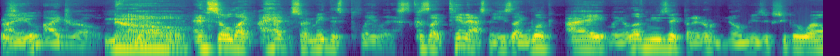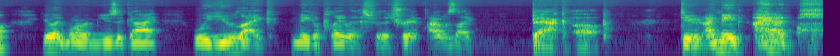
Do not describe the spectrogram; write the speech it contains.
Was I, you? I drove. No. And so like I had so I made this playlist because like Tim asked me, he's like, look, I like I love music, but I don't know music super well. You're like more of a music guy. Will you like make a playlist for the trip? I was like, back up. Dude, I made I had oh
